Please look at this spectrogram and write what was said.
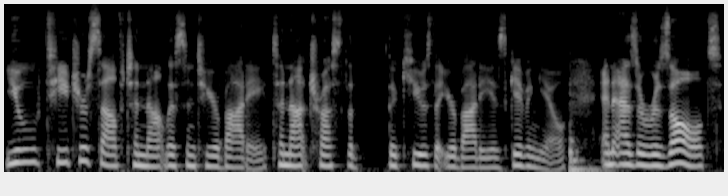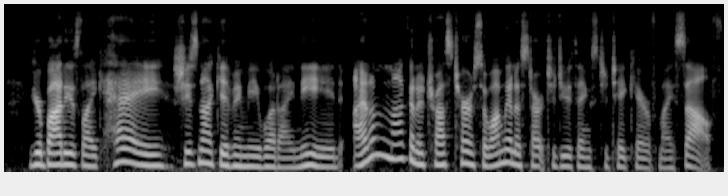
you teach yourself to not listen to your body, to not trust the the cues that your body is giving you. And as a result, your body is like, hey, she's not giving me what I need. I'm not going to trust her. So I'm going to start to do things to take care of myself.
